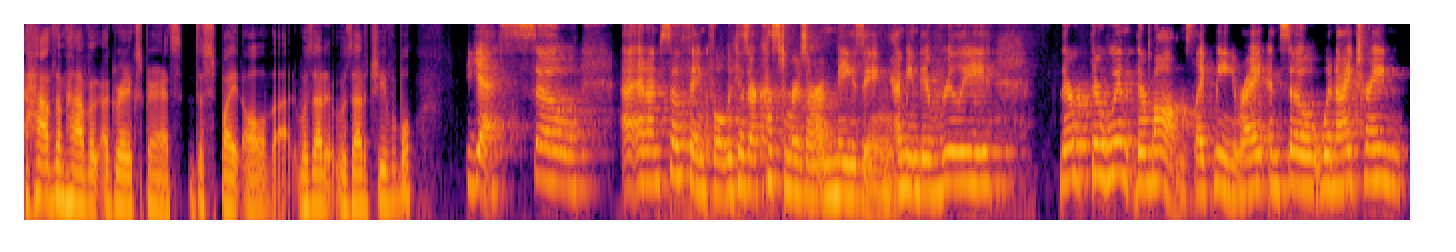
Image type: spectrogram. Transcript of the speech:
have them have a, a great experience despite all of that? Was that was that achievable? Yes. So, and I'm so thankful because our customers are amazing. I mean, they really, they're they're women, they're moms like me, right? And so when I train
